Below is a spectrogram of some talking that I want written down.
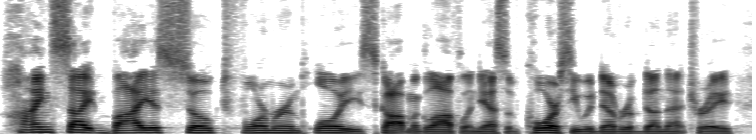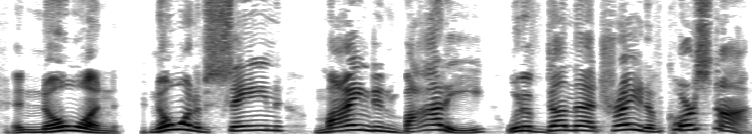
hindsight bias soaked former employee, Scot McCloughan. Yes, of course, he would never have done that trade. And no one, No one of sane mind and body would have done that trade. Of course not.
